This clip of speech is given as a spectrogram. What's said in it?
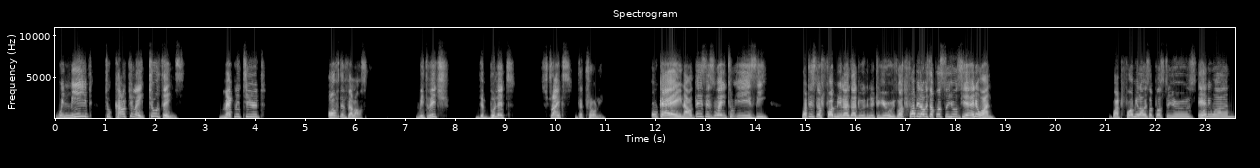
We need to calculate two things. Magnitude of the velocity with which the bullet strikes the trolley. Okay, now this is way too easy. What is the formula that we need to use? What formula are we supposed to use here? Anyone? What formula are we supposed to use? Anyone?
